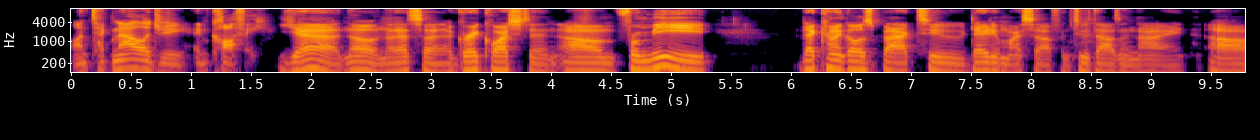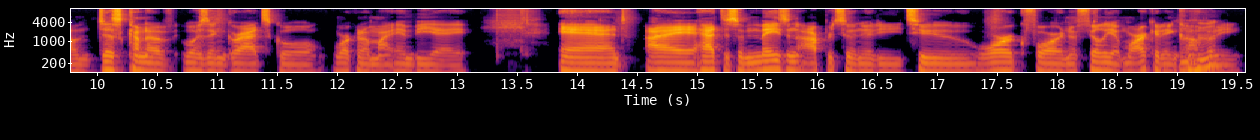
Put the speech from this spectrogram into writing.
on technology and coffee. Yeah, no, no, that's a, a great question. Um, for me, that kind of goes back to dating myself in 2009. Um, just kind of was in grad school working on my MBA. And I had this amazing opportunity to work for an affiliate marketing mm-hmm. company. Mm-hmm.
